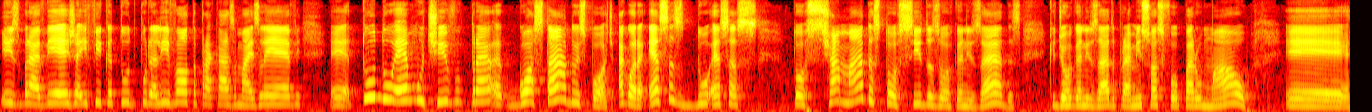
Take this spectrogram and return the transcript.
esbraveja e fica tudo por ali, volta para casa mais leve. É, tudo é motivo para gostar do esporte. Agora, essas, do, essas tor chamadas torcidas organizadas, que de organizado para mim só se for para o mal, é,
